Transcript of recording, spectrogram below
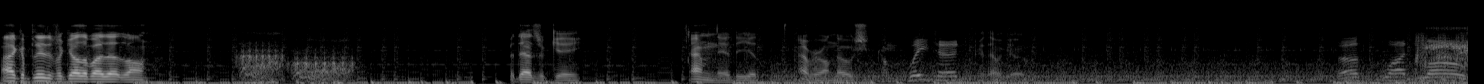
I completely forgot about that one. But that's okay. I'm an idiot. Everyone knows. Completed. Okay, there we go. Earth blood low.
